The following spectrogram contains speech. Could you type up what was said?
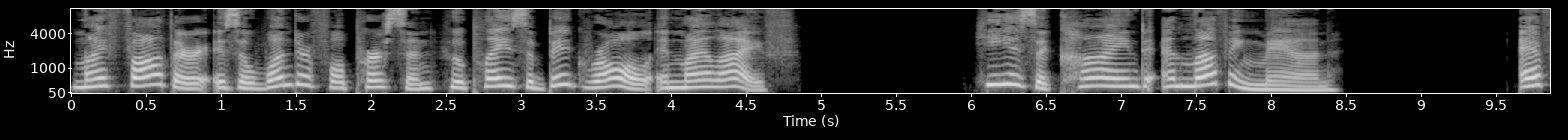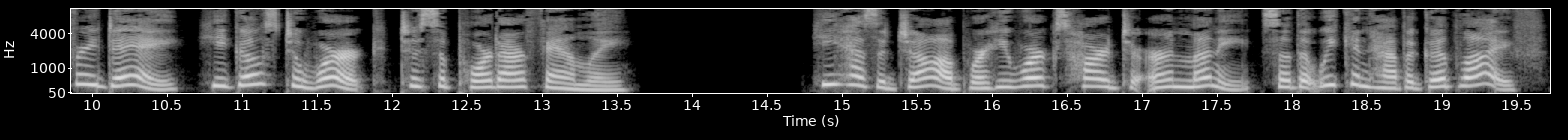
My father is a wonderful person who plays a big role in my life. He is a kind and loving man. Every day, he goes to work to support our family. He has a job where he works hard to earn money so that we can have a good life.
